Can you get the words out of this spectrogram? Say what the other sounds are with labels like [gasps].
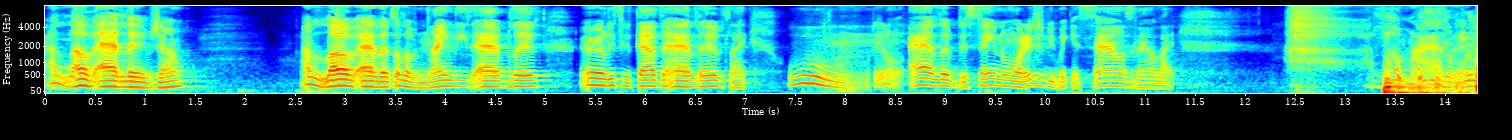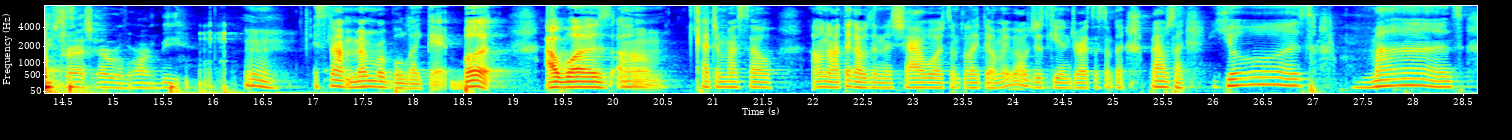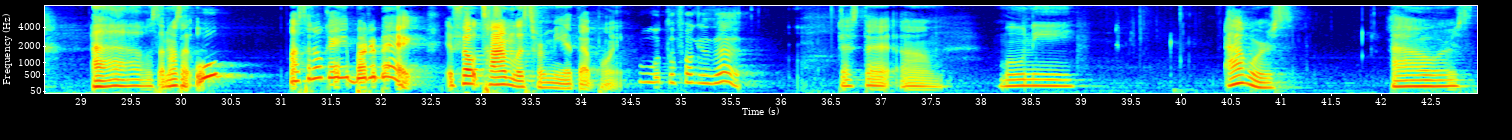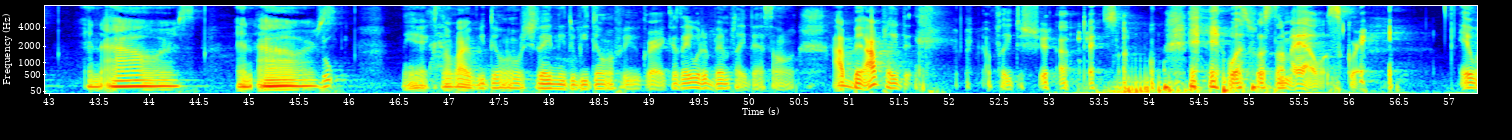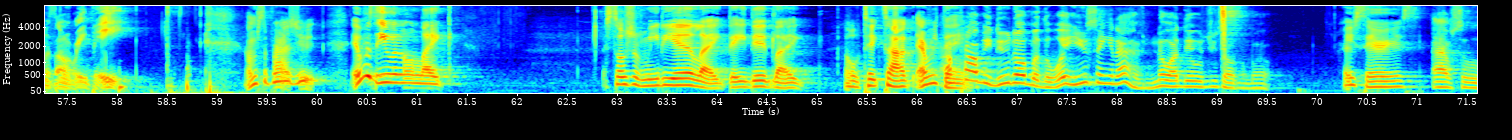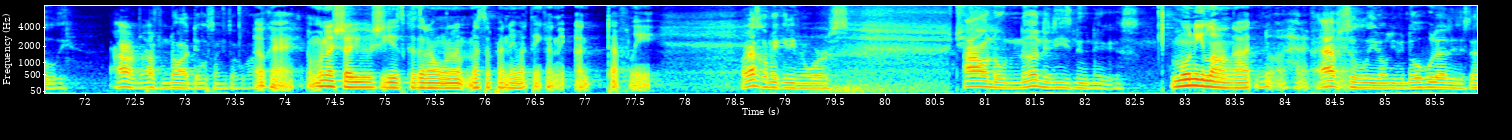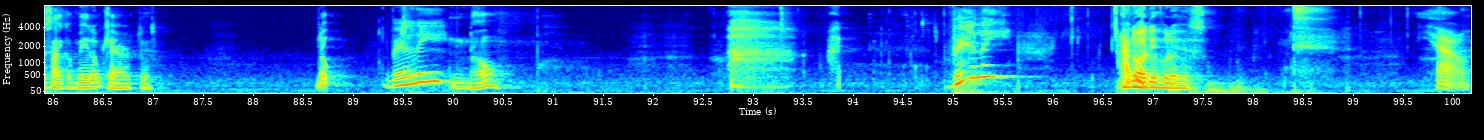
I love ad libs, yo. I love ad libs. I love '90s ad libs, early 2000 ad libs. Like, ooh, they don't ad lib the same no more. They just be making sounds now. Like, [sighs] I love my This ad is a really trash era of R and B. it's not memorable like that. But I was um, catching myself. I don't know. I think I was in the shower or something like that. Or maybe I was just getting dressed or something. But I was like, yours, mine's, ours. And I was like, ooh. I said, okay, burn it back. It felt timeless for me at that point. What the fuck is that? That's that um, Muni hours, hours and hours and hours. Nope. Yeah, cause nobody be doing what they need to be doing for you, Greg. Cause they would have been played that song. I been I played the [laughs] I played the shit out of that song. [laughs] it was for some hours, Greg. It was on repeat. I'm surprised you. It was even on like social media. Like they did like oh TikTok, everything. I probably do though, but the way you sing it, I have no idea what you're talking about. Are you serious? Absolutely, I have, I have no idea what song you're talking about. Okay, I'm gonna show you who she is because I don't want to mess up her name. I think I, I definitely. Well, that's gonna make it even worse. I don't know none of these new niggas. Muni Long. I knew I had. Absolutely don't even know who that is. That's like a made up character. Really? No. Ah, really? I have no idea who that is. Yo,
